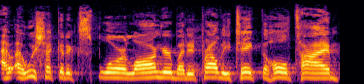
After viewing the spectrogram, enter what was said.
I, I wish I could explore longer, but it'd probably take the whole time.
